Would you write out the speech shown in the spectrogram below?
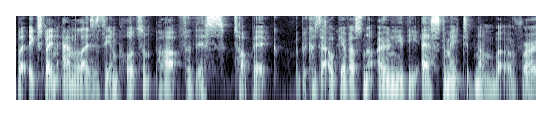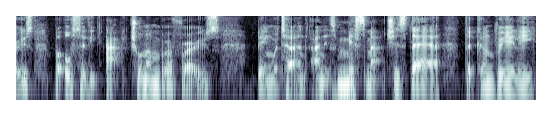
but explain analyze is the important part for this topic because that will give us not only the estimated number of rows, but also the actual number of rows being returned, and it's mismatches there that can really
